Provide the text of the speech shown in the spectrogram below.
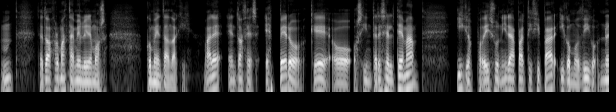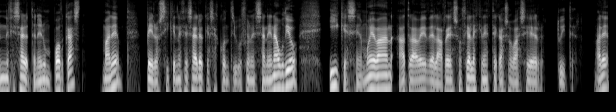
De todas formas, también lo iremos comentando aquí, ¿vale? Entonces, espero que os interese el tema y que os podéis unir a participar y como os digo, no es necesario tener un podcast, ¿vale? Pero sí que es necesario que esas contribuciones sean en audio y que se muevan a través de las redes sociales, que en este caso va a ser Twitter, ¿vale?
